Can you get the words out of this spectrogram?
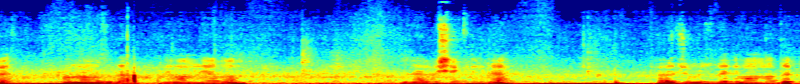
Evet, turnamızı da limonlayalım. Güzel bir şekilde. Pörcümüzü de limonladık.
